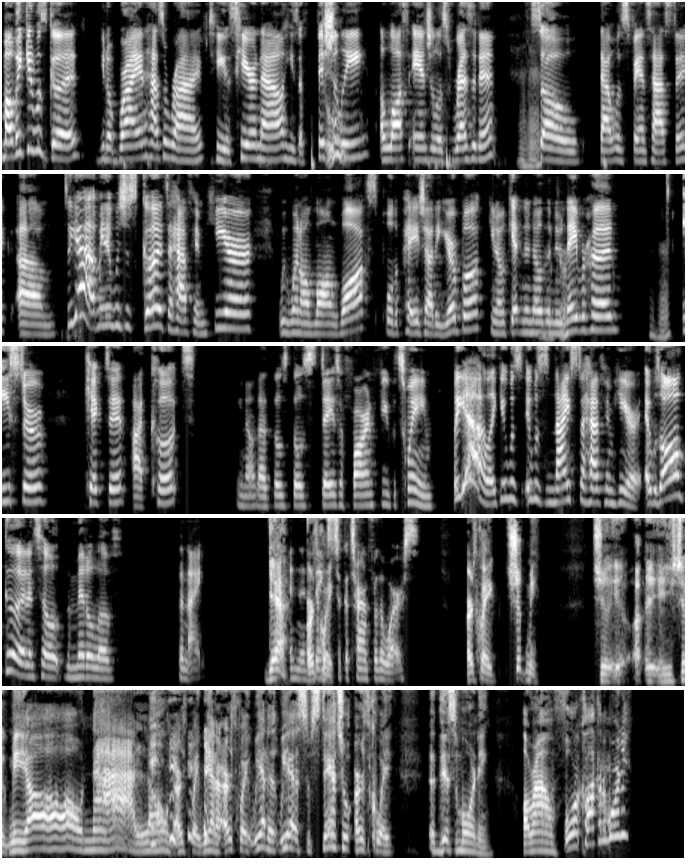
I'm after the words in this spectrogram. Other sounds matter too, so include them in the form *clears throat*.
My weekend was good. You know, Brian has arrived. He is here now. He's officially a Los Angeles resident. Mm-hmm. So that was fantastic. Um, so yeah, I mean, it was just good to have him here. We went on long walks, pulled a page out of your book, you know, getting to know the new Okay. neighborhood. Mhm. Easter, kicked it. I cooked. You know, that those those days are far and few between. But yeah, like it was it was nice to have him here. It was all good until the middle of the night. Yeah, And then earthquake. things took a turn for the worse. Earthquake shook me. Shook, uh, he shook me all night long. *laughs* Earthquake. We had an earthquake. We had a we had a substantial earthquake this morning around four o'clock in the morning.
